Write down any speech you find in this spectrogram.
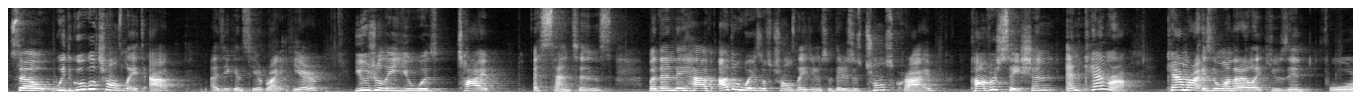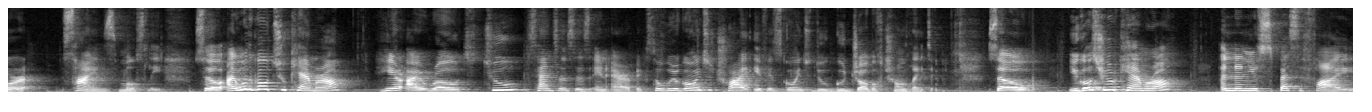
So with Google Translate app, as you can see right here, usually you would type a sentence, but then they have other ways of translating. So there's a transcribe, conversation, and camera. Camera is the one that I like using for signs mostly. So I would go to camera. Here I wrote two sentences in Arabic. So we're going to try if it's going to do a good job of translating. So you go to your camera and then you specify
